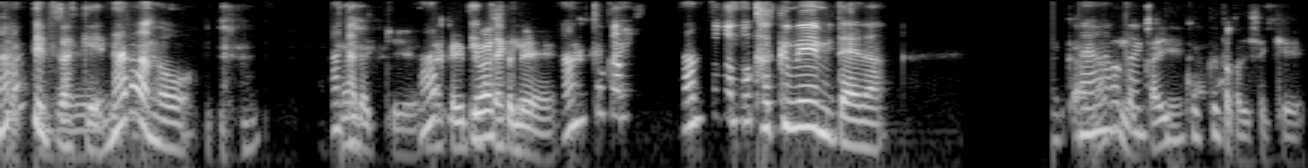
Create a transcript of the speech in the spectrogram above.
なんて言ってたっけ？ね奈良の、なかなんんだっけ？ななんか言ってましたけね。なんとか、なんとかの革命みたいな。なんか、奈良の開国とかでしたっけ、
